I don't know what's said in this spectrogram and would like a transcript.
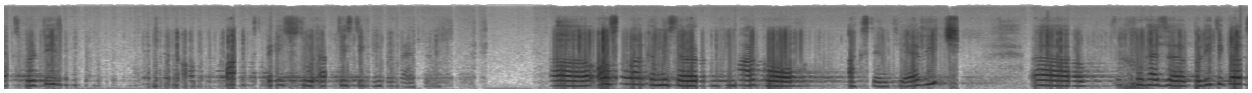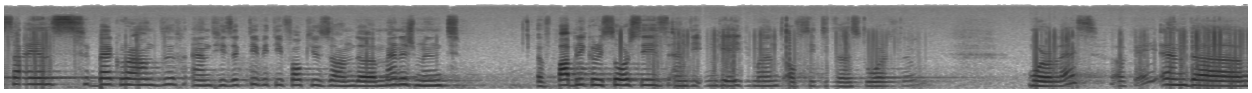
expertise in the of the public space through artistic interventions. Uh, also welcome Mr. Marko Aksentijević, uh, who has a political science background and his activity focuses on the management of public resources and the engagement of citizens towards them, more or less, okay? And uh,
